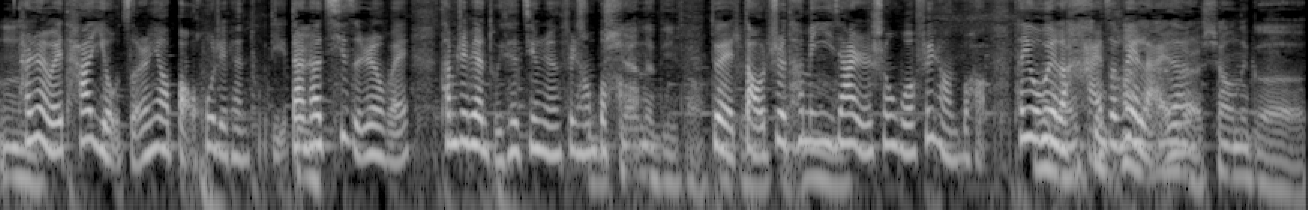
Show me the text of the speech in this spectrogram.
嗯。他认为他有责任要保护这片土地，但是他妻子认为他们这片土地的经人非常不好。祖，先的地方，对，导致他们一家人生活非常不好。他又为了孩子未来的有点像那个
